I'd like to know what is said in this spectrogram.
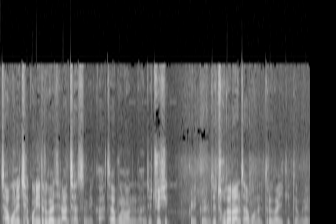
자본에 채권이 들어가지는 않지 않습니까? 자본은 이제 주식 그러니까 이제 조달한 자본을 들어가 있기 때문에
